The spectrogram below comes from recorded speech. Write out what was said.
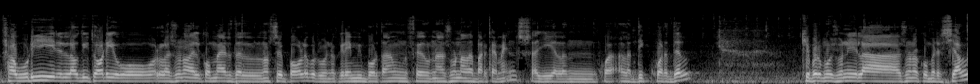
favorir l'auditori o la zona del comerç del nostre poble doncs, bueno, creiem important fer una zona d'aparcaments allí a l'antic quartel que promocioni la zona comercial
